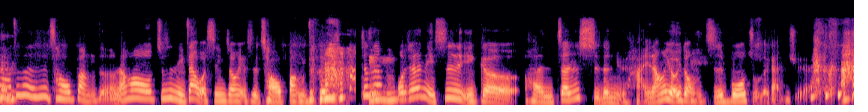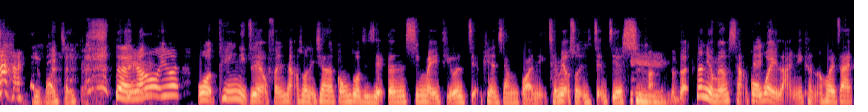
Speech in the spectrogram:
哇，真的是超棒的。然后就是你在我心中也是超棒的，就是我觉得你是一个很真实的女孩，然后有一种 直播主的感觉。直播主，对。然后因为我听你之前有分享说，你现在的工作其实也跟新媒体或者剪片相关。你前面有说你是剪接师嘛，对不对？那你有没有想过未来你可能会在？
